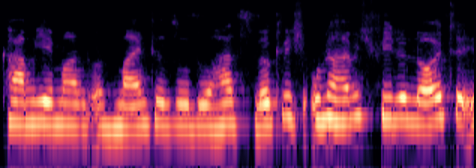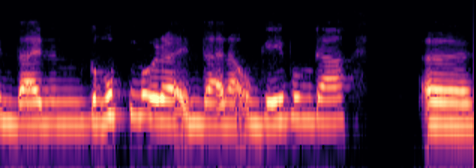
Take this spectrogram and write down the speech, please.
kam jemand und meinte so, du hast wirklich unheimlich viele Leute in deinen Gruppen oder in deiner Umgebung da, äh,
